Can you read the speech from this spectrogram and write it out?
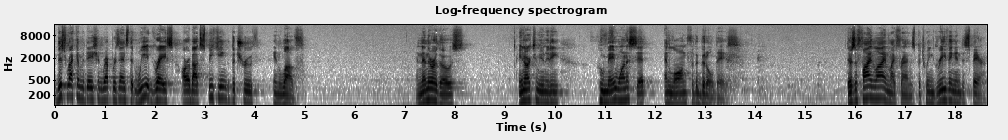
this recommendation represents that we at Grace are about speaking the truth in love. And then there are those in our community who may want to sit and long for the good old days. There's a fine line, my friends, between grieving and despair.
